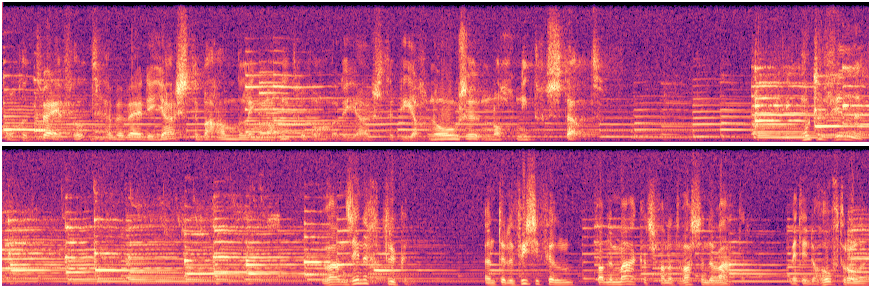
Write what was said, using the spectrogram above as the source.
Ongetwijfeld hebben wij de juiste behandeling nog niet gevonden. De juiste diagnose nog niet gesteld. Ik moet hem vinden. Waanzinnig trucken. Een televisiefilm van de makers van Het Wassende Water. Met in de hoofdrollen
